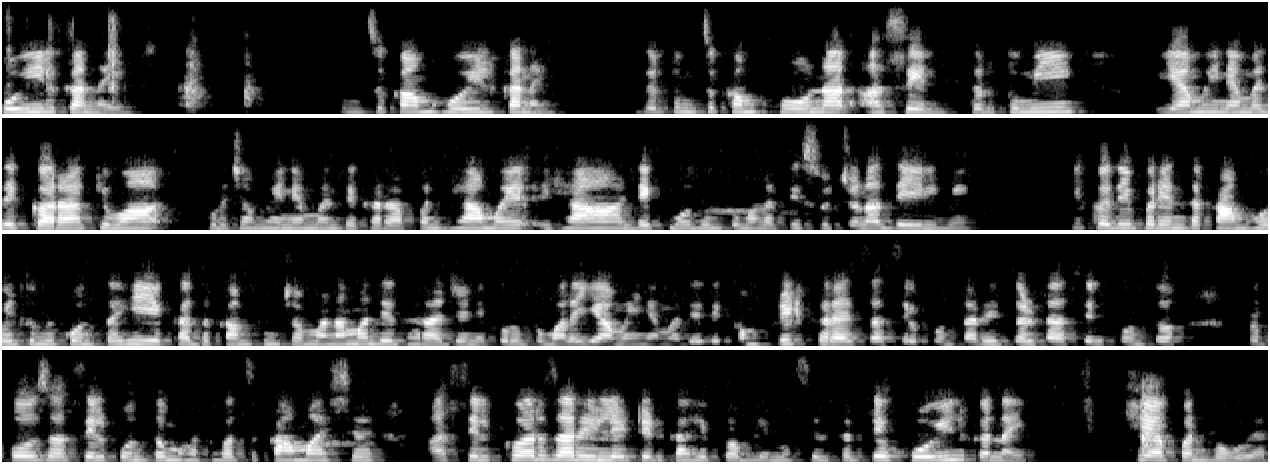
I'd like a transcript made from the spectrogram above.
होईल का नाही? तुमचं काम होईल का नाही? जर तुमचं काम होणार असेल, तर तुम्ही या महिन्यामध्ये करा किंवा पुढच्या महिन्यामध्ये करा. पण ह्या मै ह्या डेकमधून तुम्हाला ती सूचना देईल मी, की कधीपर्यंत काम होईल तुम्ही कोणतंही एखादं काम तुमच्या मनामध्ये धरा जेणेकरून तुम्हाला या महिन्यामध्ये ते कंप्लीट करायचं असेल कोणता रिझल्ट असेल कोणतं प्रपोज असेल कोणतं महत्वाचं काम असेल असेल कर्जा रिलेटेड काही प्रॉब्लेम असेल तर ते होईल का नाही हे आपण बघूयात.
